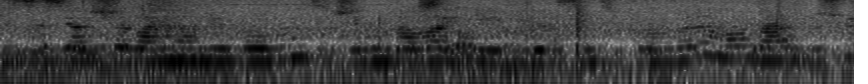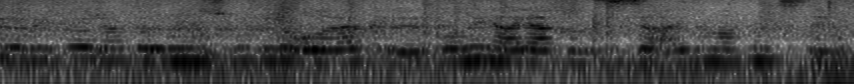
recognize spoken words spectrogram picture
Ki siz yaşça benden büyük olduğunuz için daha iyi bilirsiniz bu konuları ama ben Üsküdar Ülke Ocakları mensubu biri olarak e, konuyla alakalı sizi aydınlatmak isterim.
